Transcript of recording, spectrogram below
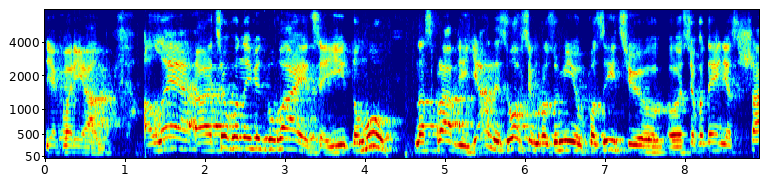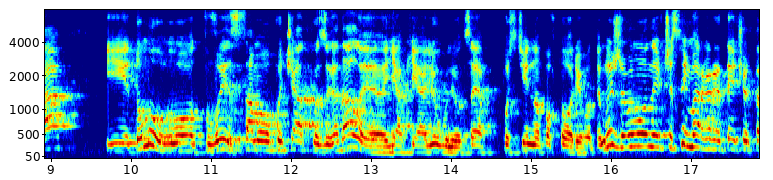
Як варіант, але а, цього не відбувається, і тому насправді я не зовсім розумію позицію е, сьогодення США, і тому от ви з самого початку згадали, як я люблю це постійно повторювати. Ми живемо не в часи Маргарет Тетчер та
